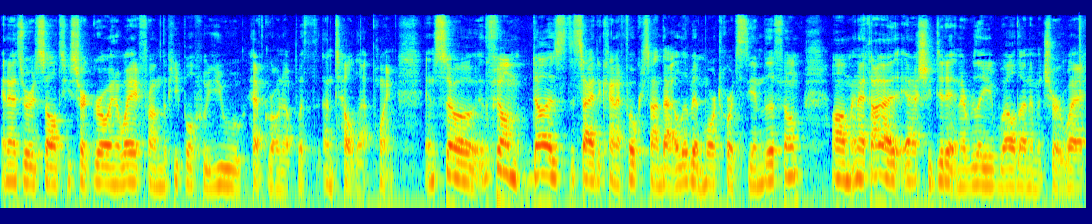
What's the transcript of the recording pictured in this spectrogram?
and as a result, you start growing away from the people who you have grown up with until that point. And so the film does decide to kind of focus on that a little bit more towards the end of the film. Um, and I thought it actually did it in a really well done and mature way,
